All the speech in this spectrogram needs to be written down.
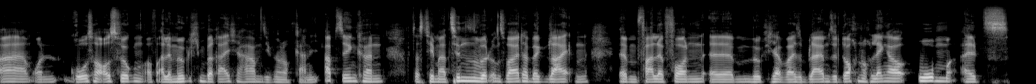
ähm, und große Auswirkungen auf alle möglichen Bereiche haben, die wir noch gar nicht absehen können. Das Thema Zinsen wird uns weiter begleiten. Im Falle von äh, möglicherweise bleiben sie doch noch länger oben als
